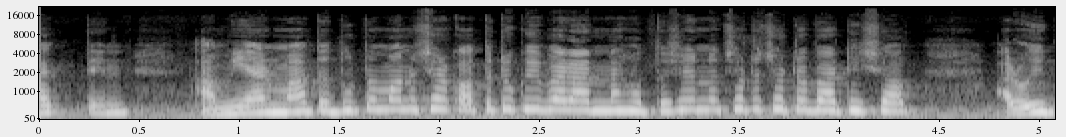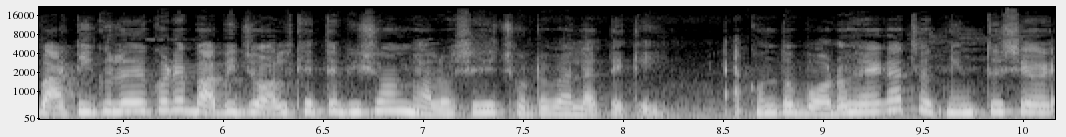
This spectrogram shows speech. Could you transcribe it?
থাকতেন। আমি আর মা তো দুটো মানুষের কতটুকুই বা রান্না হতো সেজন্য ছোট ছোট বাটি সব। আর ওই বাটিগুলোয় করে বাবি জল খেতে ভীষণ ভালোবাসে সেই ছোটোবেলা থেকেই। এখন তো বড় হয়ে গেছো, কিন্তু সে ওর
